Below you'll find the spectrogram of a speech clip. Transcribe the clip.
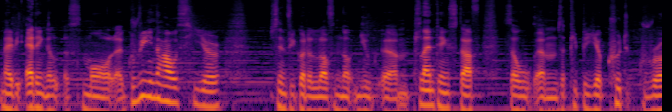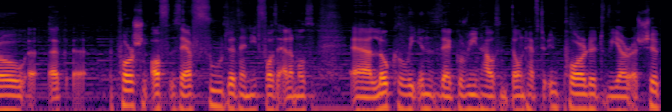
maybe adding a, a small uh, greenhouse here, since we got a lot of no new um, planting stuff. So um, the people here could grow a, a, a, portion of their food that they need for the animals uh, locally in their greenhouse and don't have to import it via a ship.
